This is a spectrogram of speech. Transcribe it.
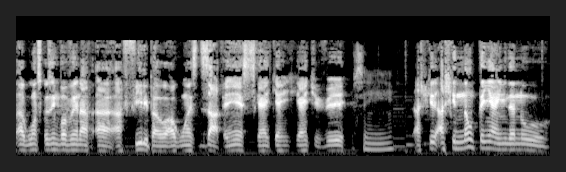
algumas coisas envolvendo a, a, a Philip, algumas desavenças que a, que a, gente, que a gente vê. Sim. Acho que, acho que não tem ainda no.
